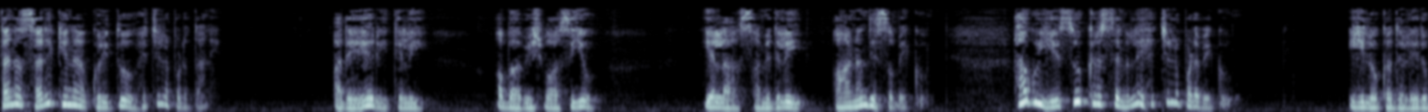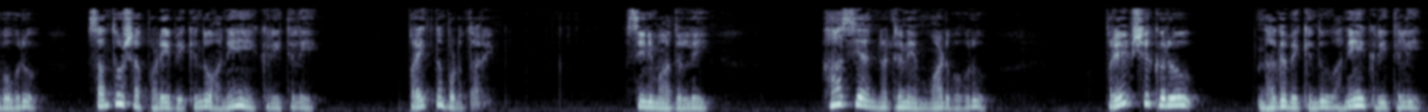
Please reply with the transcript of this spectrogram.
ತನ್ನ ಸರಕಿನ ಕುರಿತು ಹೆಚ್ಚಳಪಡುತ್ತಾನೆ. ಅದೇ ರೀತಿಯಲ್ಲಿ ಒಬ್ಬ ವಿಶ್ವಾಸಿಯು ಎಲ್ಲ ಸಮಯದಲ್ಲಿ ಆನಂದಿಸಬೇಕು ಹಾಗೂ ಯೇಸು ಕ್ರಿಸ್ತನಲ್ಲಿ ಹೆಚ್ಚಳ ಪಡಬೇಕು. ಈ ಲೋಕದಲ್ಲಿರುವವರು ಸಂತೋಷ ಪಡೆಯಬೇಕೆಂದು ಅನೇಕ ರೀತಿಯಲ್ಲಿ ಪ್ರಯತ್ನ ಪಡುತ್ತಾರೆ ಸಿನಿಮಾದಲ್ಲಿ ಹಾಸ್ಯ ನಟನೆ ಮಾಡುವವರು ಪ್ರೇಕ್ಷಕರು ನಗಬೇಕೆಂದು ಅನೇಕ ರೀತಿಯಲ್ಲಿ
